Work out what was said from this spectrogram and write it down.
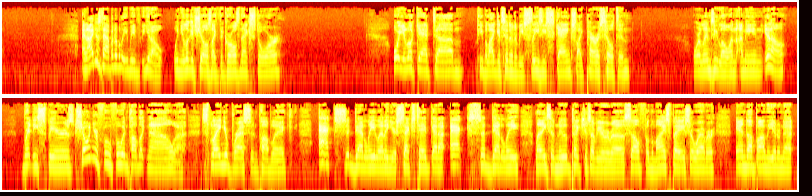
And I just happen to believe we've, you know, when you look at shows like The Girls Next Door, or you look at um, people I consider to be sleazy skanks like Paris Hilton or Lindsay Lohan. I mean, you know, Britney Spears, showing your foo-foo in public now, uh, displaying your breasts in public, accidentally letting your sex tape get out, accidentally letting some nude pictures of yourself uh, from the MySpace or wherever end up on the Internet.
